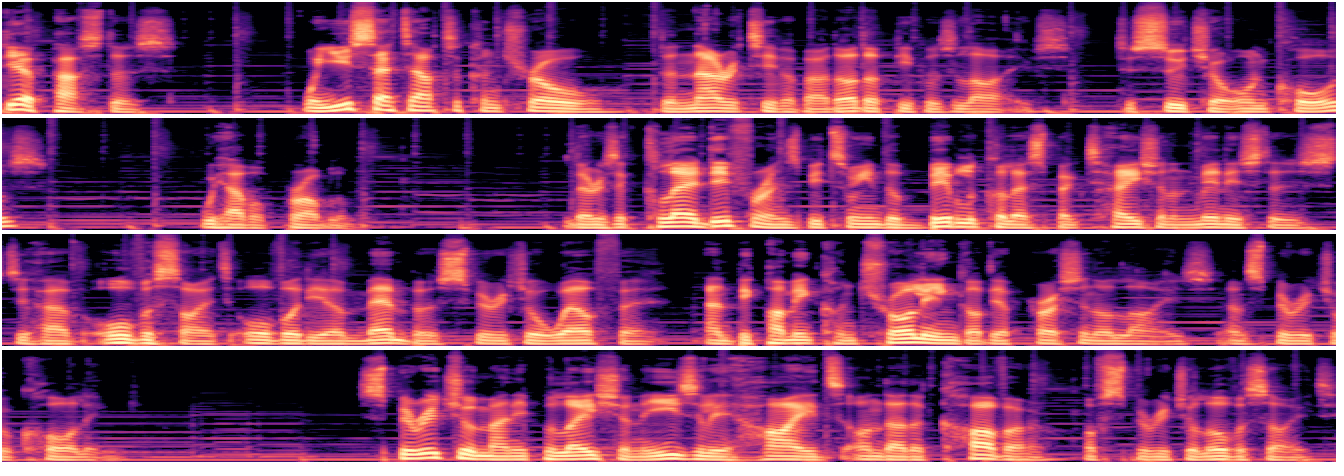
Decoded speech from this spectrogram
Dear pastors, when you set out to control the narrative about other people's lives to suit your own cause, we have a problem. There is a clear difference between the biblical expectation on ministers to have oversight over their members' spiritual welfare and becoming controlling of their personal lives and spiritual calling. Spiritual manipulation easily hides under the cover of spiritual oversight,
